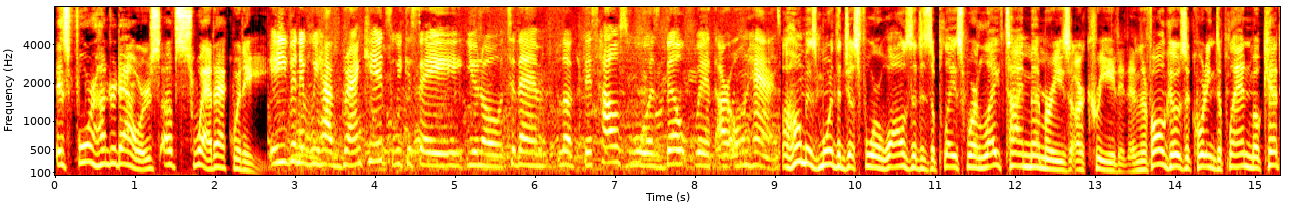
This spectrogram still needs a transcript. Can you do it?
is 400 hours of sweat equity. Even if we have grandkids, we could say, you know, to them, look, this house was built with our own hands. A home is more than just four walls, it is a place where lifetime memories are created. And if all goes according to plan, Moquette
